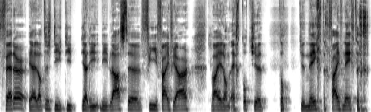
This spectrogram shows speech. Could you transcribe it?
verder, ja, dat is die, die, ja, die, die laatste vier, vijf jaar waar je dan echt tot je, tot je 90, 95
